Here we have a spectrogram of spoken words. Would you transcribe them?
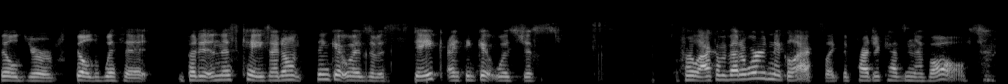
build your build with it but in this case i don't think it was a mistake i think it was just for lack of a better word, neglect, like the project hasn't evolved.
